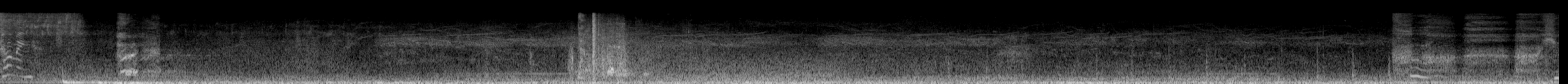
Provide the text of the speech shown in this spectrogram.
Coming. You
